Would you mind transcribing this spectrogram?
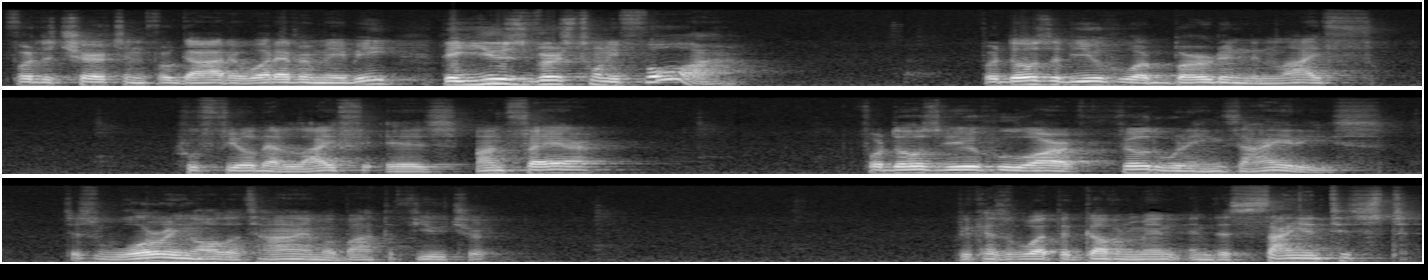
for the church and for God or whatever it may be, they use verse 24. For those of you who are burdened in life, who feel that life is unfair, for those of you who are filled with anxieties, just worrying all the time about the future because of what the government and the scientists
